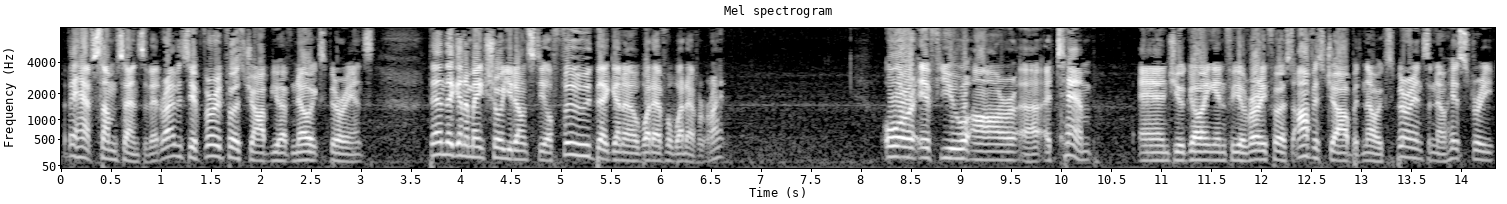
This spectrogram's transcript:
They have some sense of it, right? If it's your very first job, you have no experience. Then they're going to make sure you don't steal food. They're going to whatever, whatever, right? Or if you are uh, a temp and you're going in for your very first office job with no experience and no history,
